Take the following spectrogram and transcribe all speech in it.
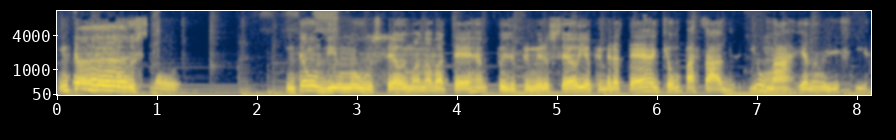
então vi um novo céu. Então vi um novo céu e uma nova terra, pois o primeiro céu e a primeira terra tinham passado, e o mar já não existia.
